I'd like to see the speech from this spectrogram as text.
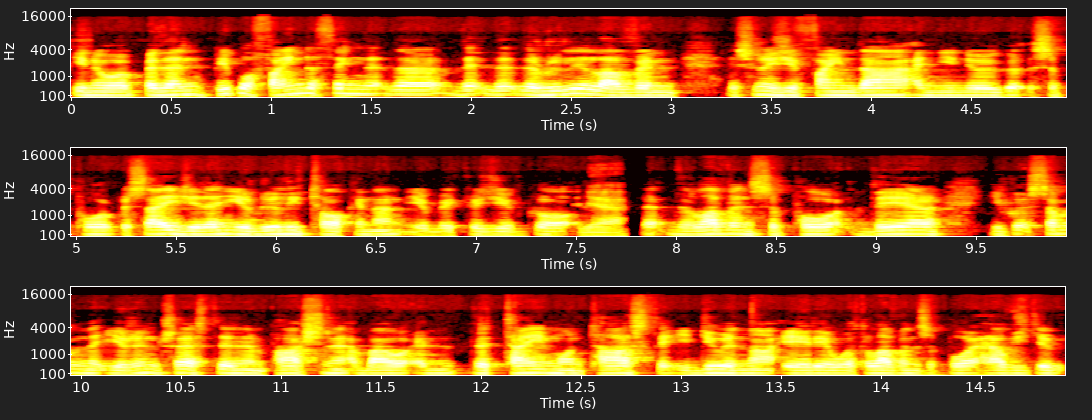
you know, but then people find a thing that they're that, they really love, and as soon as you find that, and you know you've got the support beside you, then you're really talking, aren't you? Because you've got yeah. the, the love and support there. You've got something that you're interested in and passionate about, and the time on task that you do in that area with love and support helps you to,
